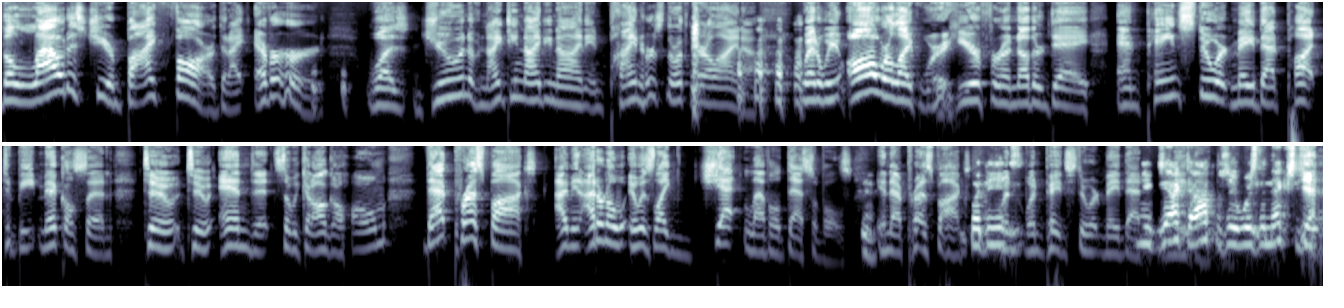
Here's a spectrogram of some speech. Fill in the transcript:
The loudest cheer by far that I ever heard was June of 1999 in Pinehurst, North Carolina, when we all were like, "We're here for another day," and Payne Stewart made that putt to beat Mickelson to to end it, so we could all go home. That press box, I mean, I don't know, it was like jet level decibels in that press box But the- when when Payne Stewart made that. the exact made that. opposite was the next year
